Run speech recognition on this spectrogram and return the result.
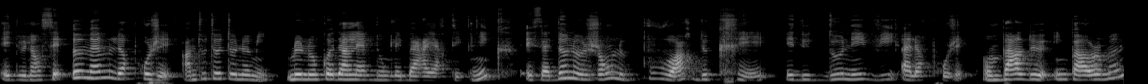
et de lancer eux-mêmes leurs projets en toute autonomie. Le no-code enlève donc les barrières techniques et ça donne aux gens le pouvoir de créer et de donner vie à leurs projets. On parle de empowerment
